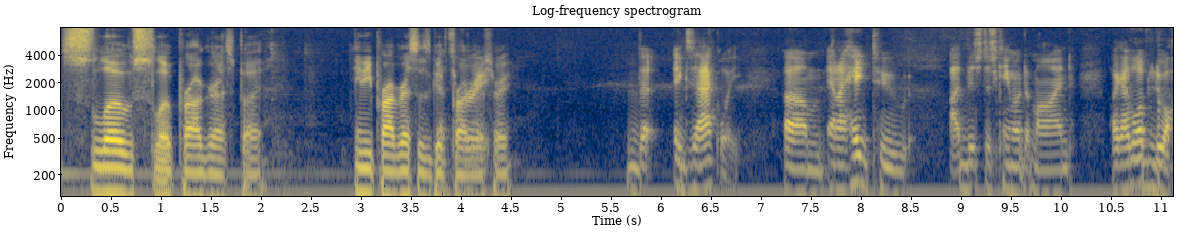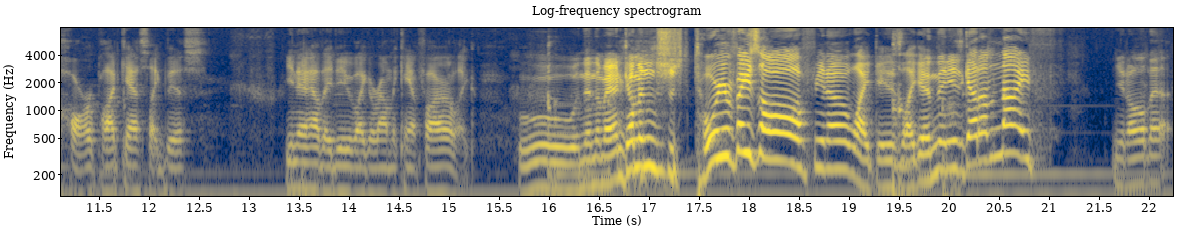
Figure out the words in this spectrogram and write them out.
slow slow progress, but any progress is good That's progress, great. right? That exactly. Um, and I hate to. I, this just came up to mind. Like I'd love to do a horror podcast like this. You know how they do like around the campfire, like, ooh, and then the man come and just tore your face off. You know, like is like, and then he's got a knife. You know all that.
